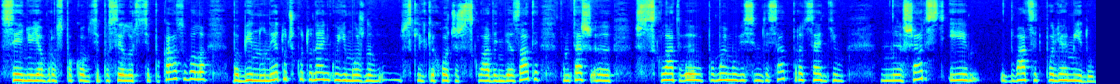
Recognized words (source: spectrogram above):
синю, я в розпаковці посилочці показувала. Бабінну ниточку тоненьку, її можна скільки хочеш складень в'язати. Там теж е, склад, е, по-моєму, 80% шерсть і 20 поліаміду.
